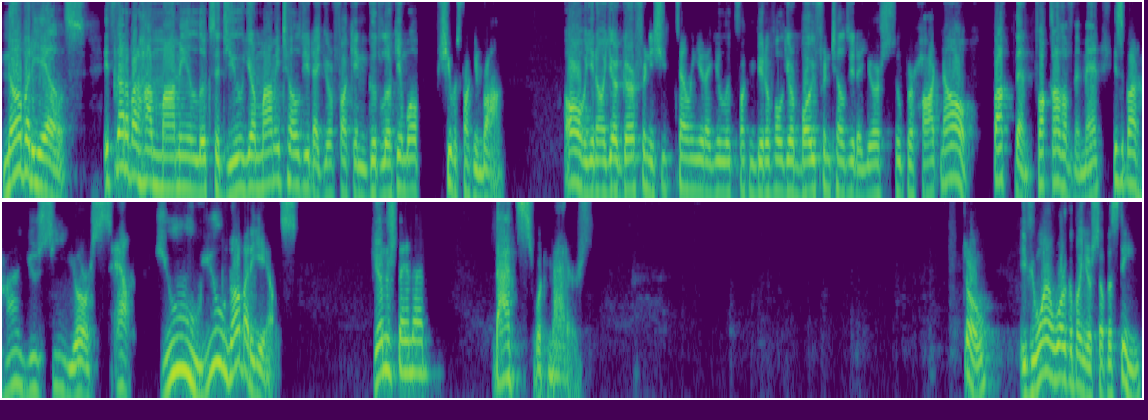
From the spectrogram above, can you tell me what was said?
nobody else. It's not about how mommy looks at you. Your mommy told you that you're fucking good looking. Well, she was fucking wrong. Oh, you know, your girlfriend is she telling you that you look fucking beautiful? Your boyfriend tells you that you're super hot. No, Fuck them. Fuck all of them, man. It's about how you see yourself. You, you, nobody else. You understand that? That's what matters. So, if you want to work upon your self esteem,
